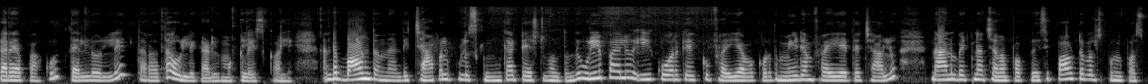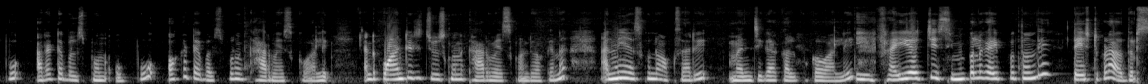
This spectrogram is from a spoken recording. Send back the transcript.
కరివేపాకు తెల్లుల్లి తర్వాత ఉల్లికాడలు ముక్కలు వేసుకోవాలి. అంటే బాగుంటుందండి. చేపల పులుసుకి ఇంకా టేస్ట్గా ఉంటుంది. ఉల్లిపాయలు ఈ కూరకి ఎక్కువ ఫ్రై అవ్వకూడదు. మీడియం ఫ్రై అయితే చాలు. నానబెట్టిన శనగపప్పు వేసి పావు టేబుల్ స్పూన్ పసుపు అర టేబుల్ స్పూన్ ఉప్పు ఒక టేబుల్ స్పూన్ కారం వేసుకోవాలి. అంటే క్వాంటిటీ చూసుకుని కారం వేసుకోండి ఓకేనా? అన్నీ వేసుకుని ఒకసారి మంచిగా కలుపుకోవాలి. ఈ ఫ్రై వచ్చి సింపుల్గా అయిపోతుంది. టేస్ట్ కూడా అదర్స్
